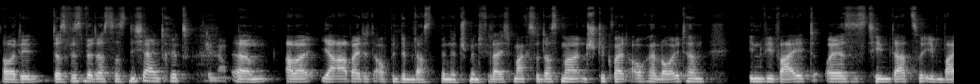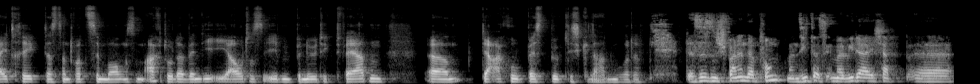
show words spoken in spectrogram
Aber den, das wissen wir, dass das nicht eintritt. Genau. Ähm, aber ihr arbeitet auch mit dem Lastmanagement. Vielleicht magst du das mal ein Stück weit auch erläutern, inwieweit euer System dazu eben beiträgt, dass dann trotzdem morgens um acht oder wenn die E-Autos eben benötigt werden, ähm, der Akku bestmöglich geladen wurde. Das ist ein spannender Punkt. Man sieht das immer wieder. Ich habe äh,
